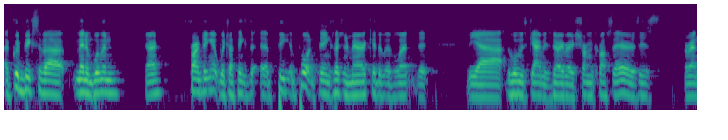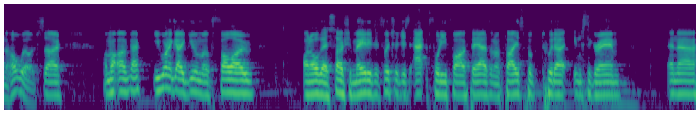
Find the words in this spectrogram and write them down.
a good mix of uh, men and women, you know, fronting it, which I think is a big important thing, especially in America, that we've learnt that the uh, the women's game is very very strong across there, as is around the whole world. So, I'm, I'm, you want to go give them a follow on all their social medias. It's literally just at forty five thousand on Facebook, Twitter, Instagram, and uh,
